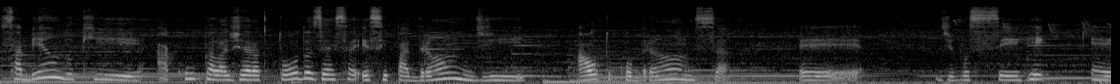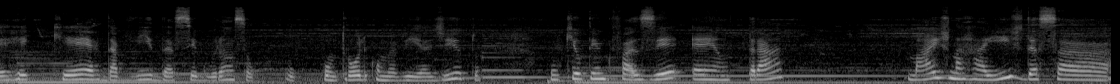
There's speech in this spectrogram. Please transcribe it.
Sabendo que a culpa ela gera todo essa, esse padrão de autocobrança, é, de você re, é, requer da vida a segurança, o, o controle, como eu havia dito, o que eu tenho que fazer é entrar mais na raiz dessa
